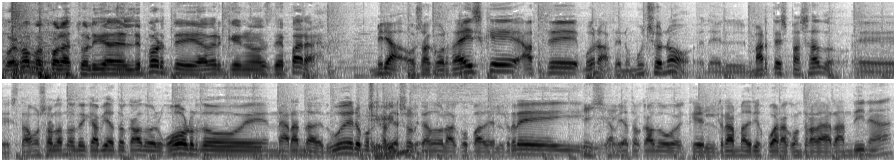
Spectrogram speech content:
Pues vamos con la actualidad del deporte, a ver qué nos depara. Mira, ¿os acordáis que hace, bueno, hace no mucho no, el martes pasado, eh, estábamos hablando de que había tocado el gordo en Aranda de Duero porque Sí. había sorteado la Copa del Rey Sí, y sí. había tocado que el Real Madrid jugara contra la Arandina?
